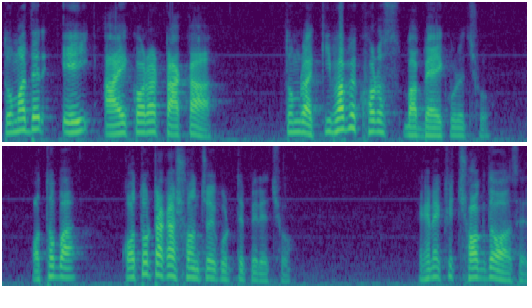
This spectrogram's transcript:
তোমাদের এই আয় করা টাকা তোমরা কীভাবে খরচ বা ব্যয় করেছ? অথবা কত টাকা সঞ্চয় করতে পেরেছ? এখানে একটি ছক দেওয়া আছে।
